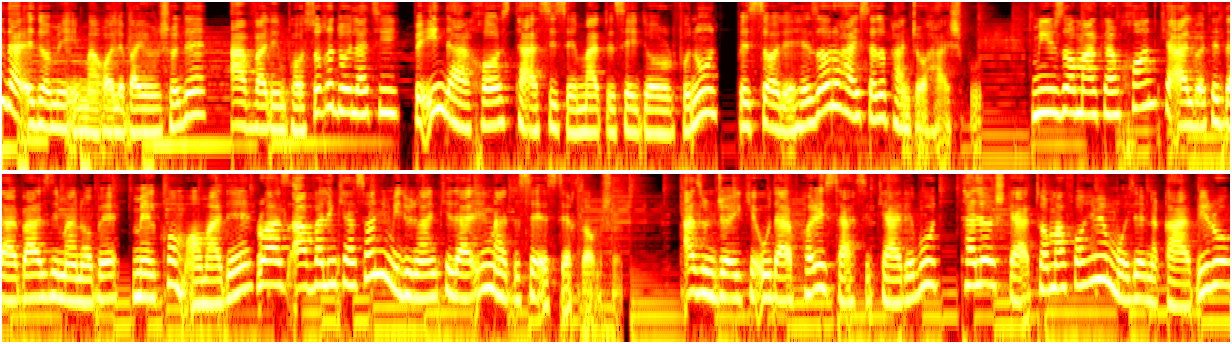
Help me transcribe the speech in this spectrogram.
که در ادامه این مقاله بیان شده اولین پاسخ دولتی به این درخواست تأسیس مدرسه دارالفنون به سال 1858 بود. میرزا ملکم خان که البته در بعضی منابع ملکم آمده رو از اولین کسانی می‌دونن که در این مدرسه استخدام شد. از اونجایی که او در پاریس تحصیل کرده بود تلاش کرد تا مفاهیم مدرن غربی رو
